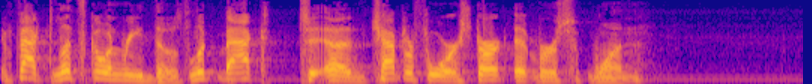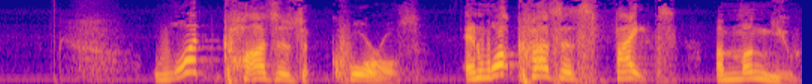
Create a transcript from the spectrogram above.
In fact, let's go and read those. Look back to uh, chapter 4, start at verse 1. What causes quarrels and what causes fights among you?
